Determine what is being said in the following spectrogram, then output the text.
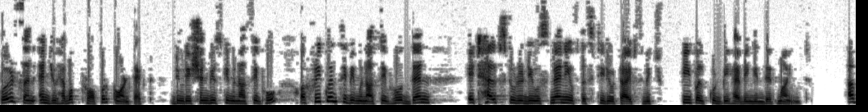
person and you have a proper contact duration بھی اس کی مناسب ہو اور فریکوینسی بھی مناسب ہو then it helps to reduce many of the stereotypes which people could be having in their mind اب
